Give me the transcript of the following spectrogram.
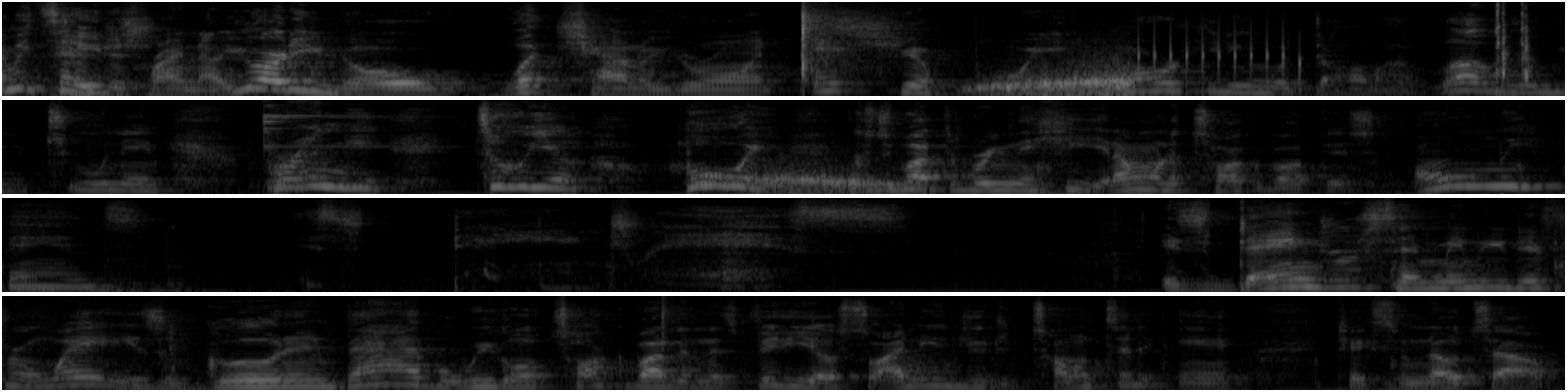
let me tell you this right now. You already know what channel you're on. It's your boy, Marketing with Dom. I love when you tune in. Bring it to your boy, because you're about to bring the heat. And I want to talk about this. OnlyFans is dangerous. It's dangerous in many different ways, good and bad, but we're going to talk about it in this video. So I need you to tone to the end, take some notes out.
